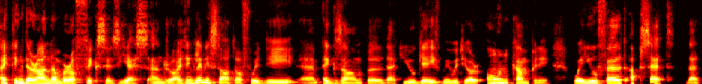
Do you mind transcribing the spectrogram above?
I think there are a number of fixes. Yes, Andrew. I think let me start off with the um, example that you gave me with your own company, where you felt upset that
